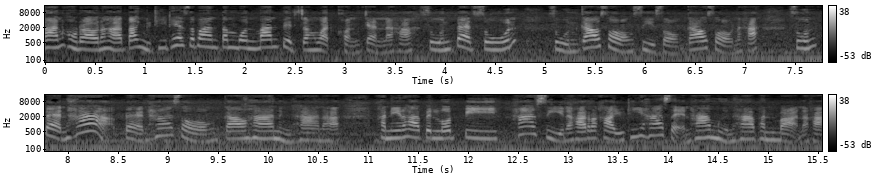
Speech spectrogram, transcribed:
ร้านของเรานะคะ ตั้งอยู่ที่เทศบาลตำบลบ้านเป็ดจังหวัดขอนแก่นนะคะ 080 092 4292 นะคะ 085 852 9515 นะคะ คันนี้นะคะเป็นรถปี 54 นะคะ ราคาอยู่ที่ 555,000 บาทนะคะ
